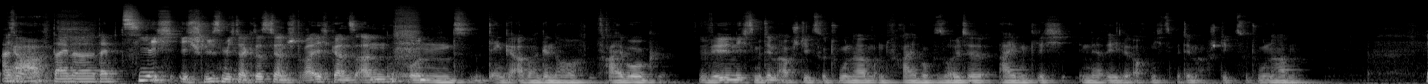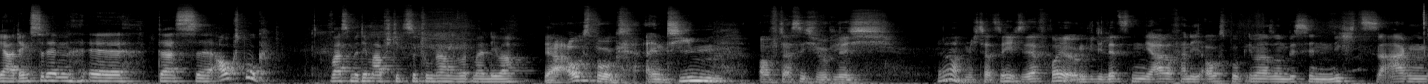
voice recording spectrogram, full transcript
Also Ja. deine, dein Ziel? Ich, ich schließe mich da Christian Streich ganz an und denke aber genau, Freiburg will nichts mit dem Abstieg zu tun haben und Freiburg sollte eigentlich in der Regel auch nichts mit dem Abstieg zu tun haben. Ja, denkst du denn, äh, dass äh, Augsburg was mit dem Abstieg zu tun haben wird, mein Lieber? Ja, Augsburg, ein Team, auf das ich wirklich, ja, mich tatsächlich sehr freue. Irgendwie die letzten Jahre fand ich Augsburg immer so ein bisschen nichtssagend.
